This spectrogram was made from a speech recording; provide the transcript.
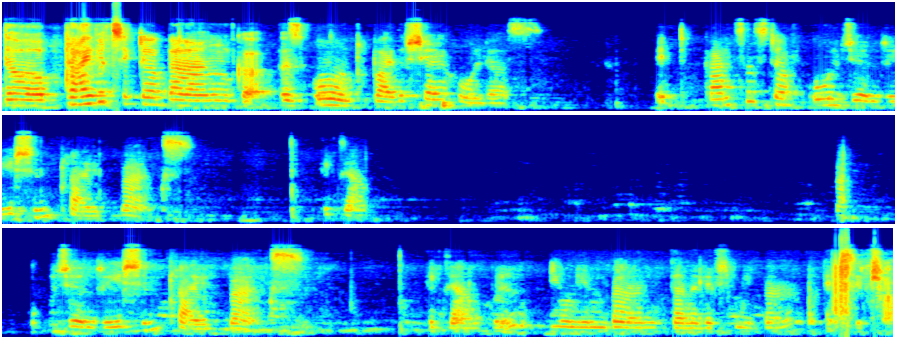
The private sector bank is owned by the shareholders. It consists of old generation private banks. Example. Old generation private banks. Example, Union Bank, Dhanalakshmi Bank, etc.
